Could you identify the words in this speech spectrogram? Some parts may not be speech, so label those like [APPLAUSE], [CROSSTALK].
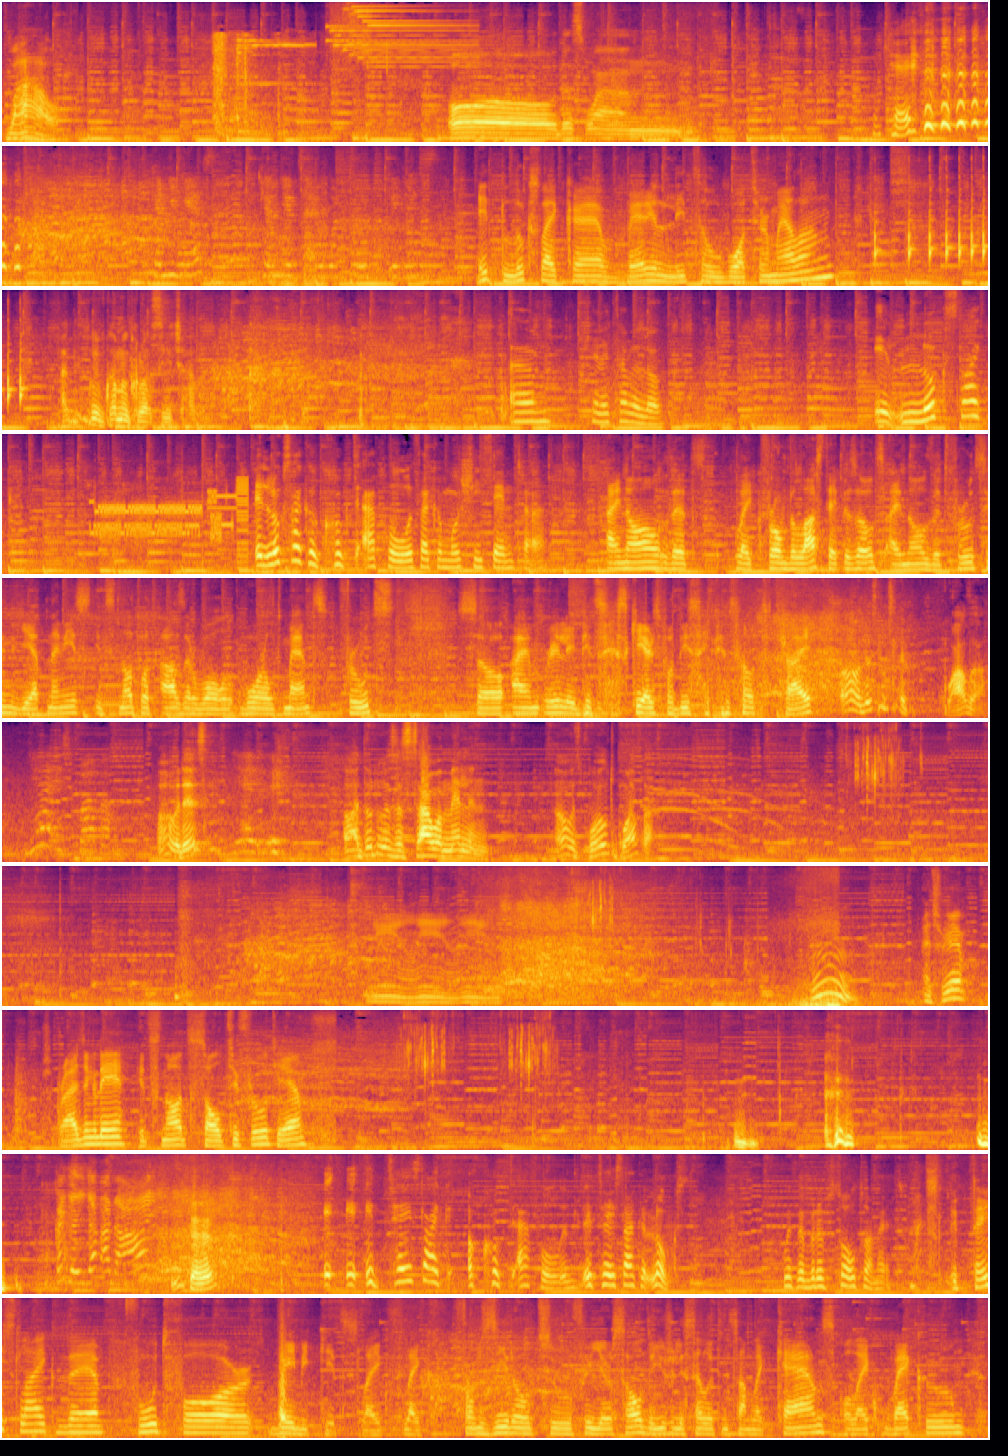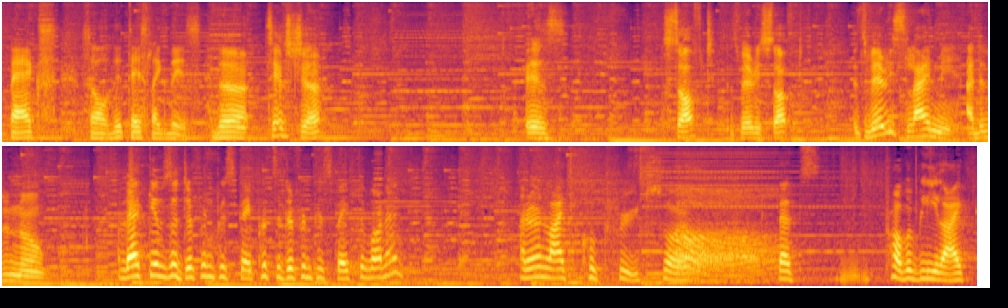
Wow. Oh, this one. Okay. [LAUGHS] Can you guess? Can you tell what fruit it is? It looks like a very little watermelon. I think we've come across each other. um, okay, let's have a look. It looks like it looks like a cooked apple with like a mushy center. I know that like from the last episodes, I know that fruits in Vietnamese, it's not what other wol- world meant, fruits. So I'm really a bit [LAUGHS] scared for this episode to try. Oh, this looks like guava. Yeah, it's guava. Oh, it is? Yeah, it is. Oh, I thought it was a sour melon. Oh, it's boiled guava. It's really surprisingly, it's not salty fruit, yeah. Cái gì vậy bà nội? Okay. It, it, it tastes like a cooked apple. It, it tastes like it looks, with a bit of salt on it. It tastes like the food for baby kids, like like from zero to three years old. They usually sell it in some like cans or like vacuum packs. So they taste like this. The texture is soft. It's very soft. It's very slimy. I didn't know. That gives a different perspective, puts a different perspective on it. I don't like cooked fruit, so oh. that's probably like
